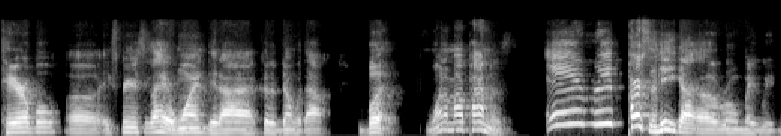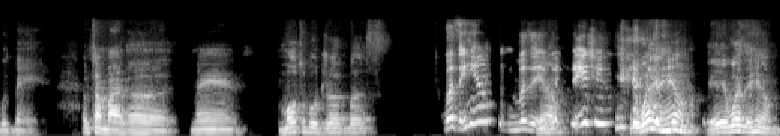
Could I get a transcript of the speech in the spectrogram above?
terrible uh experiences. I had one that I could have done without, but one of my partners, every person he got a roommate with was bad. I'm talking about uh man, multiple drug busts. Was it him? Was it the issue? It wasn't him. It wasn't him.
